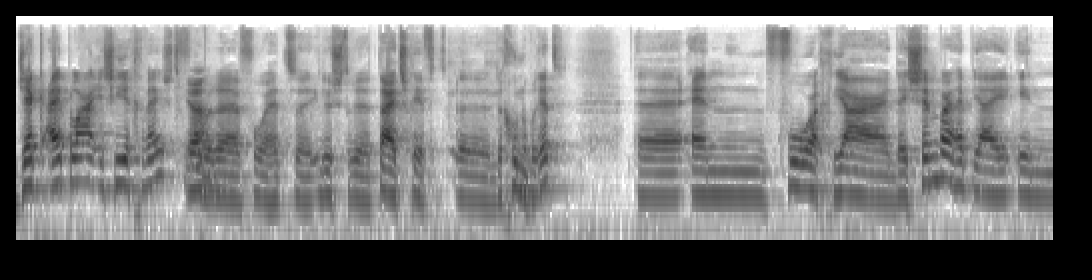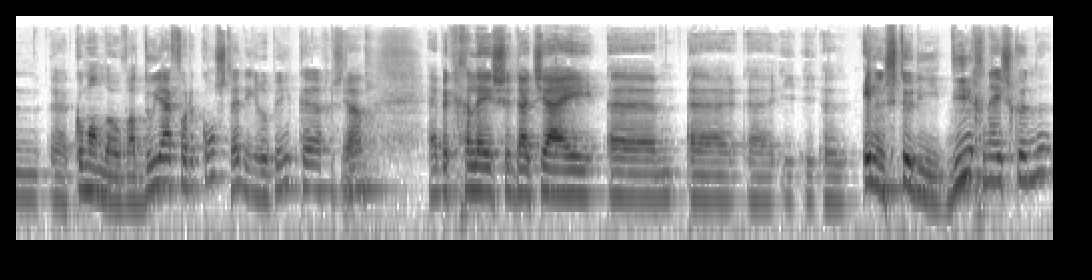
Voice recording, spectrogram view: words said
Jack Eipelaar is hier geweest voor, uh, voor het uh, illustre tijdschrift uh, De Groene Bret. Uh, en vorig jaar december heb jij in uh, Commando Wat Doe Jij voor de Kost, hè, die rubriek uh, gestaan. Ja. heb ik gelezen dat jij ehm, eh, eh, eh, in een studie diergeneeskunde,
